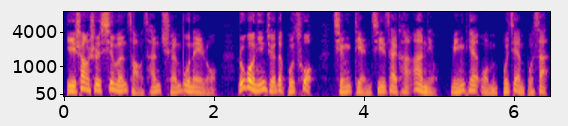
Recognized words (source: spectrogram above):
以上是新闻早餐全部内容。如果您觉得不错，请点击再看按钮。明天我们不见不散。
